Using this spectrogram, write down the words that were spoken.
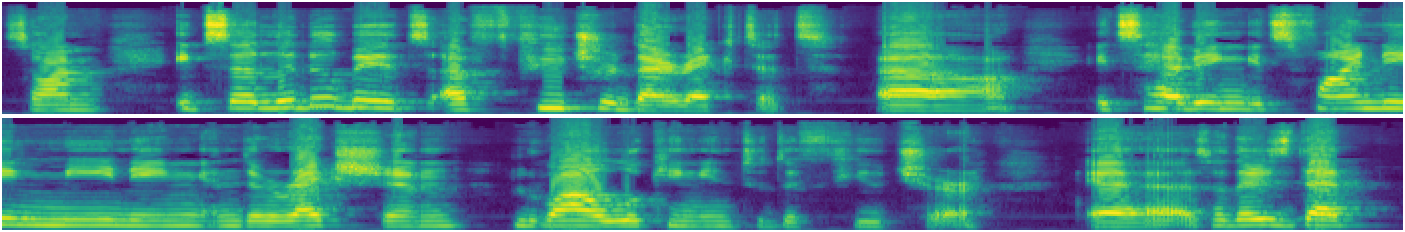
So I'm. It's a little bit uh, future directed. Uh, it's having. It's finding meaning and direction while looking into the future. Uh, so there's that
